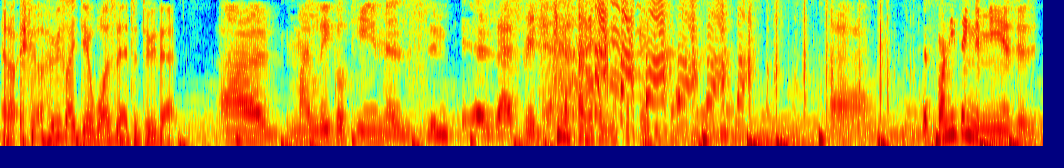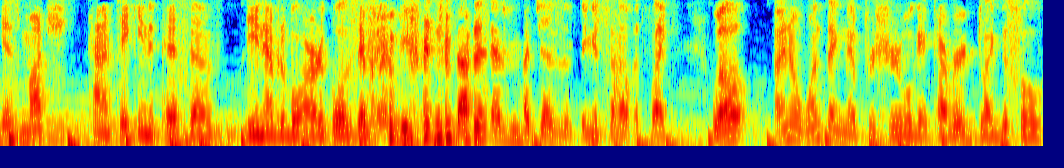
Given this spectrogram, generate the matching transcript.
and whose idea was that to do that? Uh, my legal team has has asked me to. uh, the funny thing to me is, is as much kind of taking the piss of the inevitable articles that will be written about it as much as the thing itself. It's like, well, I know one thing that for sure will get covered. Like this will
